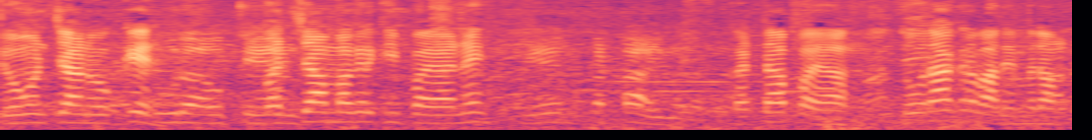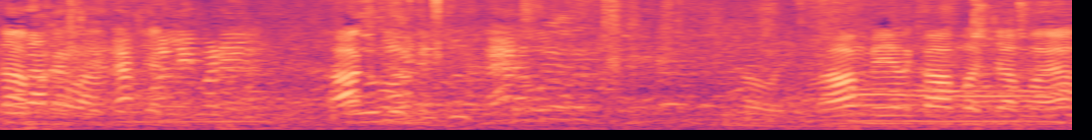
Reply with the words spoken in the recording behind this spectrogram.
ਚੋਣ ਚਾਨ ਓਕੇ? ਪੂਰਾ ਓਕੇ ਬੱਚਾ ਮਗਰ ਕੀ ਪਾਇਆ ਨੇ? ਇਹ ਕੱਟਾ ਹੀ ਮਤਲਬ ਕੱਟਾ ਪਾਇਆ। ਤੋਰਾ ਕਰਵਾ ਦੇ ਮੇਰਾ ਭਰਾ। ਆ ਆ ਮੇਲ ਕਾ ਬੱਚਾ ਪਾਇਆ।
